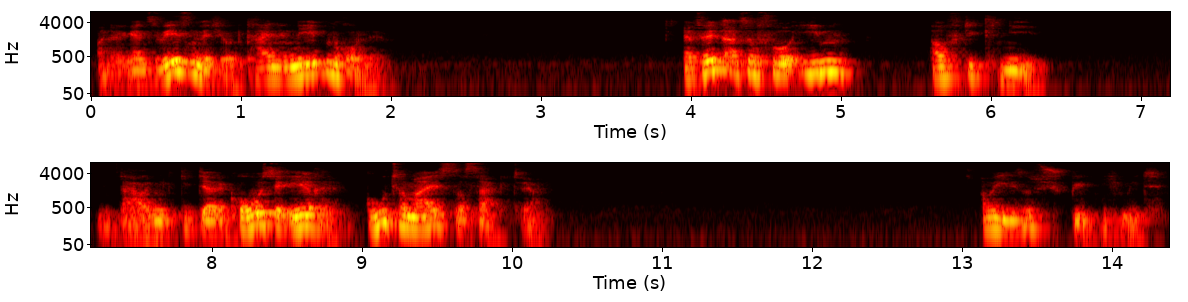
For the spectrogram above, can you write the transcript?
und eine ganz wesentliche und keine Nebenrolle. Er fällt also vor ihm auf die Knie. Darin gibt er große Ehre. Guter Meister, sagt er. Aber Jesus spielt nicht mit.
